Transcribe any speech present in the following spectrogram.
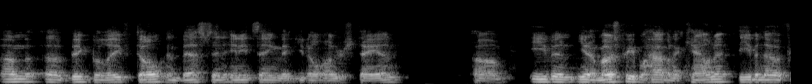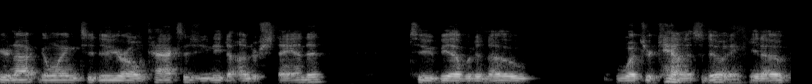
I'm a big belief: don't invest in anything that you don't understand. Um, even you know, most people have an accountant. Even though if you're not going to do your own taxes, you need to understand it to be able to know what your accountant's doing. You know,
